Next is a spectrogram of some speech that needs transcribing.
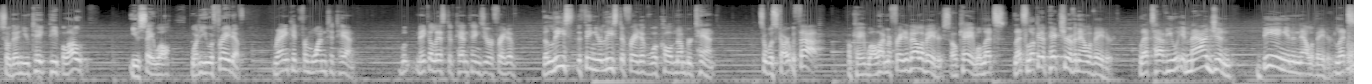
So then you take people out you say, well, what are you afraid of? Rank it from 1 to 10. We'll make a list of 10 things you're afraid of. The least, the thing you're least afraid of, we'll call number 10. So we'll start with that. Okay, well, I'm afraid of elevators. Okay, well, let's, let's look at a picture of an elevator. Let's have you imagine being in an elevator. Let's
